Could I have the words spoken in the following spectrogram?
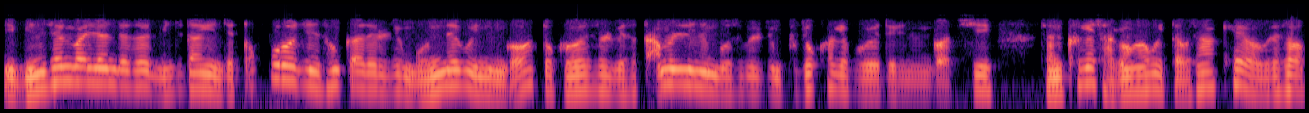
이 민생 관련돼서 민주당이 이제 똑부러진 성과들을 지금 못 내고 있는 것, 또 그것을 위해서 땀 흘리는 모습을 좀 부족하게 보여드리는 것이 저는 크게 작용하고 있다고 생각해요. 그래서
